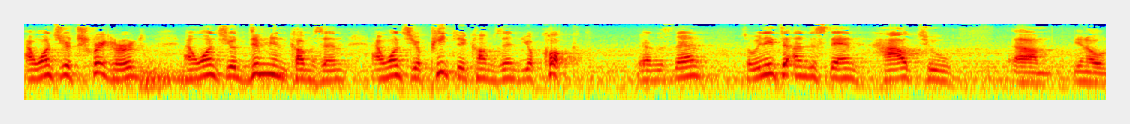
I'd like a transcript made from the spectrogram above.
And once you're triggered, and once your dimyon comes in, and once your pita comes in, you're cooked. You understand? So we need to understand how to, um, you know,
